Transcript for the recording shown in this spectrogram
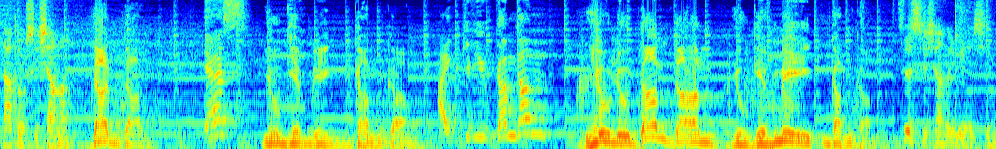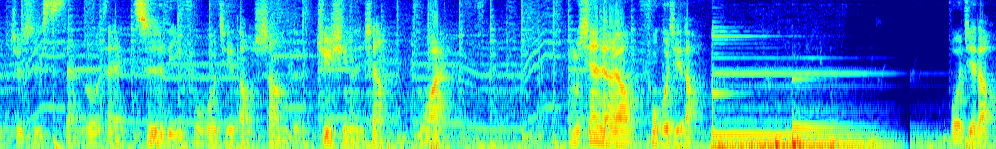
大头石像吗？Yes, you give me gum gum. I give you gum gum. You do Dum Dum, you give me gum gum. 这石像的原型就是散落在智利复活节岛上的巨型人像摩艾。我们现在聊聊复活节岛。复活节岛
